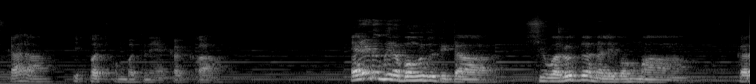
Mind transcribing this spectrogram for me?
ನಮಸ್ಕಾರ. ಇಪ್ಪತ್ತೊಂಬತ್ತನೆಯ ಕಗ್ಗ. ಎರಡು ಮಿರಬಹುದು ದಿಟ ಶಿವರುದ್ರ ನಲಿಬಮ್ಮ ಕರ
